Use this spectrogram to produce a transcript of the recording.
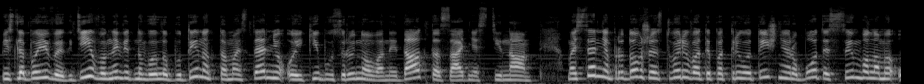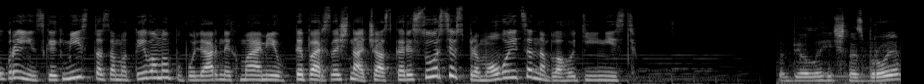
Після бойових дій вони відновили будинок та майстерню, у якій був зруйнований дах та задня стіна. Майстерня продовжує створювати патріотичні роботи з символами українських міст та за мотивами популярних мемів. Тепер значна частка ресурсів спрямовується на благодійність. Біологічна зброя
